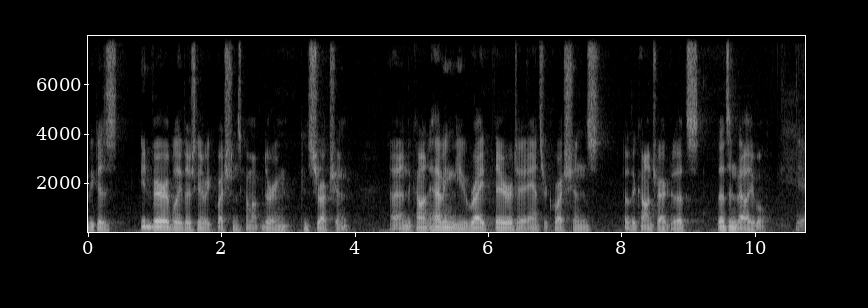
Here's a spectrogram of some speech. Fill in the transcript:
because invariably there's going to be questions come up during construction, and the con- having you right there to answer questions of the contractor that's that's invaluable. Yeah.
